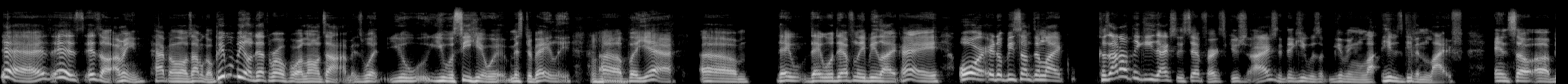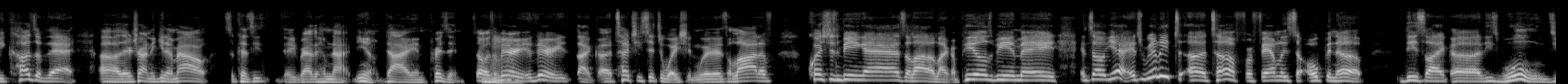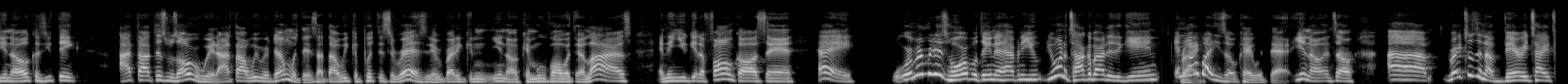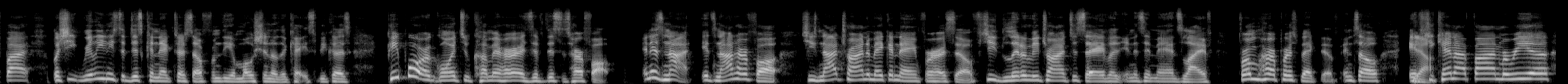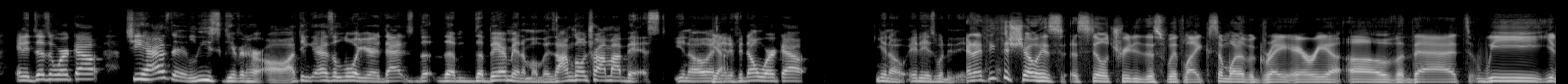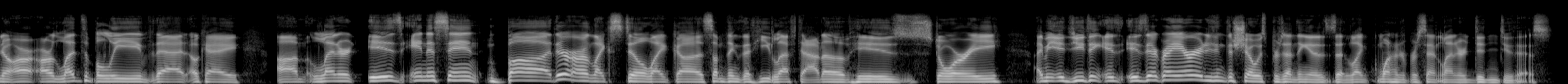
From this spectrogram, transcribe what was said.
Yeah, it, it's it's. I mean, happened a long time ago. People be on death row for a long time. Is what you you will see here with Mr. Bailey. Uh, but yeah, um, they they will definitely be like, hey, or it'll be something like because I don't think he's actually set for execution. I actually think he was giving li- he was given life, and so uh, because of that, uh, they're trying to get him out. So because he's they'd rather him not you know die in prison. So it's a Mhm. very very like a touchy situation where there's a lot of questions being asked, a lot of like appeals being made, and so yeah, it's really t- uh, tough for families to open up these like uh these wounds, you know, because you think. I thought this was over with. I thought we were done with this. I thought we could put this to rest. Everybody can, you know, can move on with their lives. And then you get a phone call saying, "Hey, remember this horrible thing that happened to you? You want to talk about it again?" And Right. nobody's okay with that, you know. And so, uh, Rachel's in a very tight spot, but she really needs to disconnect herself from the emotion of the case because people are going to come at her as if this is her fault. And it's not. It's not her fault. She's not trying to make a name for herself. She's literally trying to save an innocent man's life from her perspective. And so, if Yeah. she cannot find Maria and it doesn't work out, she has to at least give it her all. I think as a lawyer, that's the the, the bare minimum is I'm going to try my best, you know. And Yeah. if it don't work out, you know, it is what it is. And I think the show has uh, still treated this with like somewhat of a gray area of that we, you know, are, are led to believe that, okay, um, Leonard is innocent, but there are like still like uh, some things that he left out of his story. I mean, do you think is is there a gray area? Or do you think the show is presenting it as that like 100% Leonard didn't do this?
